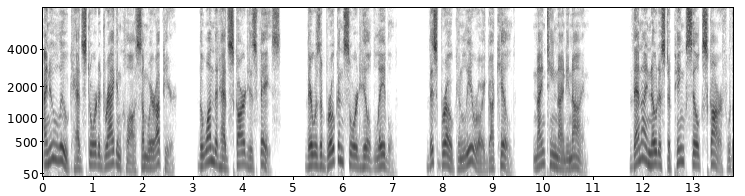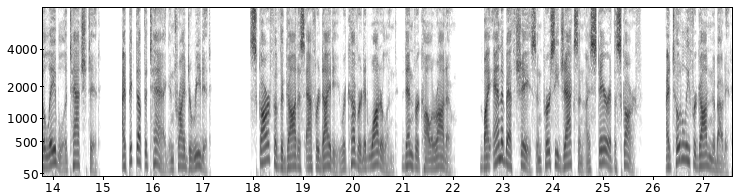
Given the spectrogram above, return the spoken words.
I knew Luke had stored a dragon claw somewhere up here. The one that had scarred his face. There was a broken sword hilt labeled. This broke and Leroy got killed. 1999. Then I noticed a pink silk scarf with a label attached to it. I picked up the tag and tried to read it. Scarf of the Goddess Aphrodite recovered at Waterland, Denver, Colorado. By Annabeth Chase and Percy Jackson I stare at the scarf. I'd totally forgotten about it.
